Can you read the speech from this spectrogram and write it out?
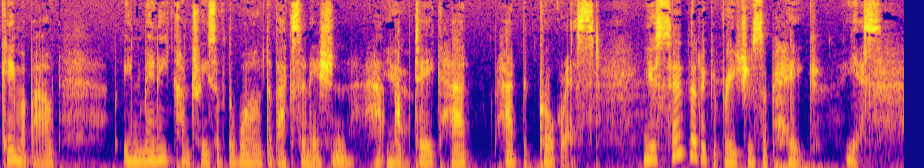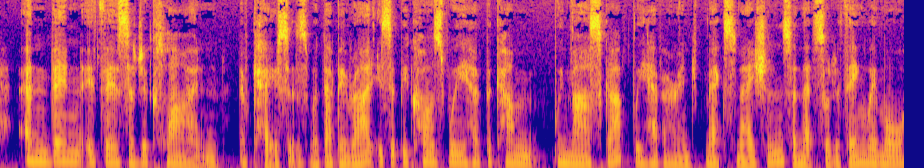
came about, in many countries of the world, the vaccination ha- Yeah. uptake had had progressed. You said that it reaches a peak. Yes. And then if there's a decline of cases, would that be right? Is it because we have become, we mask up, we have our in- vaccinations and that sort of thing, we're more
